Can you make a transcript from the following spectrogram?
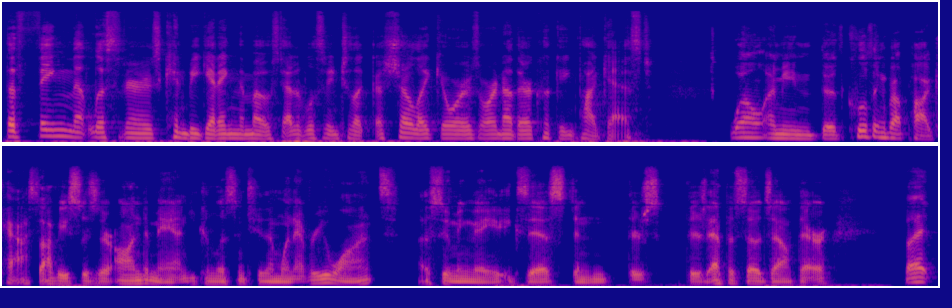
the thing that listeners can be getting the most out of listening to like a show like yours or another cooking podcast? Well, I mean, the cool thing about podcasts, obviously, is they're on demand. You can listen to them whenever you want, assuming they exist and there's there's episodes out there. But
